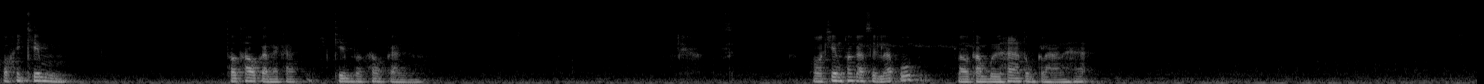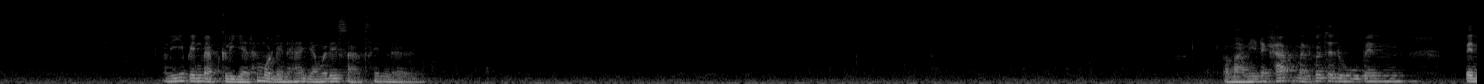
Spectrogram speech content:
ก็ให้เข้ม เท่าๆกันนะครับ เข้มเท่าๆกันพอเข้มเท่ากันเสร็จแล้วปุ๊บเราทำเบอร์ห้าตรงกลางนะฮะอันนี้เป็นแบบเกลี่ยทั้งหมดเลยนะฮะยังไม่ได้สาดเส้นเลย ประมาณนี้นะครับ มันก็จะดูเป็นเป็น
